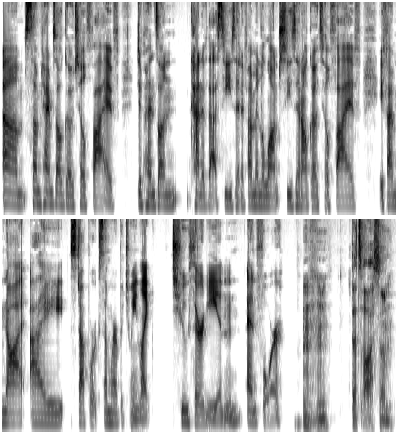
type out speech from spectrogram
Um, sometimes I'll go till five, depends on kind of that season. If I'm in a launch season, I'll go till five. If I'm not, I stop work somewhere between like 2.30 and, and 4. Mm-hmm. That's awesome.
